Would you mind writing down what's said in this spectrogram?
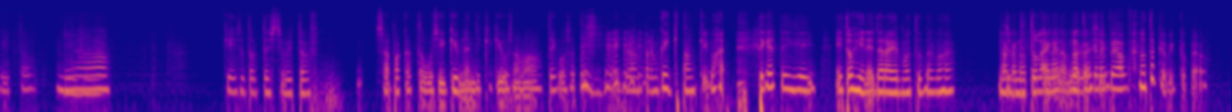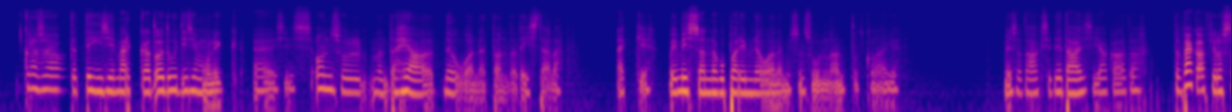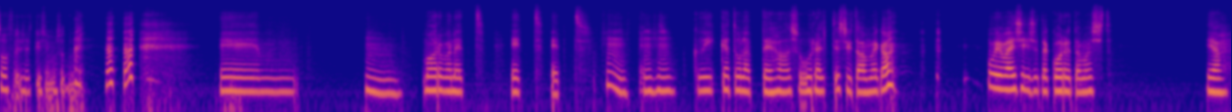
huvitav. Mhm. jaa. okei, see tuleb tõesti huvitav. saab hakata uusi kümnendikke kiusama tegusatelt. paneme kõik tanki kohe. tegelikult ei, ei, ei tohi neid ära hirmutada kohe. Aga natukene, natukene peab. natuke ikka peab. kuna sa tead teisi märkad, oled uudishimulik, siis on sul mõnda head nõuannet anda teistele äkki või mis on nagu parim nõuanne, mis on sulle antud kunagi? mis sa tahaksid edasi jagada? Need on väga filosoofilised küsimused. ehm, hmm, ma arvan, et, et, et, hmm, Et. mm -hmm. kõike tuleb teha suurelt ja südamega. ma ei väsi seda kordamast. jah,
